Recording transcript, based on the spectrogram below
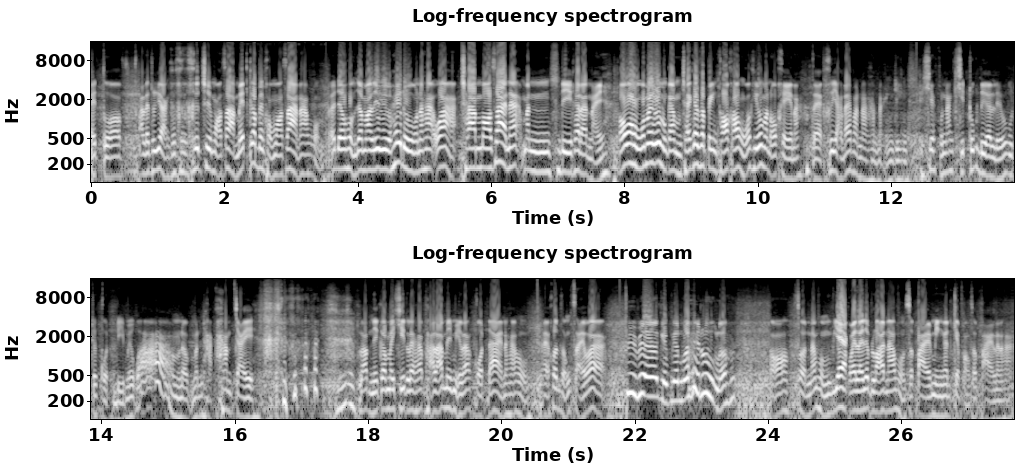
ไอตัวอะไรทุกอย่างคือขึ้นชื่อมอซ่าเม็ดก็เป็นของมอซ่านะครับผมเดี๋ยวผมจะมารีวิวให้ดูนะฮะว่าชามมอซ่านี่ยมันดีขนาดไหน เพราะว่าผมก็ไม่รู้เหมือนกัน ผมใช้แค่สปริงทอร์เขาผมก็คิดว่ามันโอเคนะ แต่คืออยากได้มานานไหนจริงไอ้เชี่ยกูนั่งคิดทุกเดือนเลยว่ากูจะกดดีไหมว่ามันแบบมันหักห้ามใจ รอบนี้ก็ไม่คิดแล้วครับภาระไม่มีแล้วกดได้นะครับผมหลายคนสงสัยว่าพี่เบียเก็บเงินไว้ให้ลูกเหรออ๋อ ส่วนนั้นผมแยกไว้แล้วเรียบร้อยนะครับผมสปายมีเงินเก็บของสปายแล้วนะฮะ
